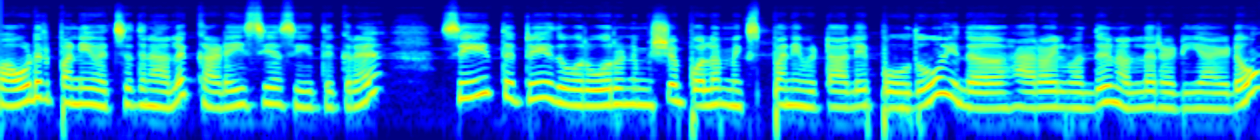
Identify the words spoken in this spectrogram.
பவுடர் பண்ணி வச்சதுனால கடைசியாக சேர்த்துக்கிறேன். சேர்த்துட்டு இது ஒரு ஒரு நிமிஷம் போல் மிக்ஸ் பண்ணி விட்டாலே போதும். இந்த ஹேர் ஆயில் வந்து நல்லா ரெடி ஆகிடும்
